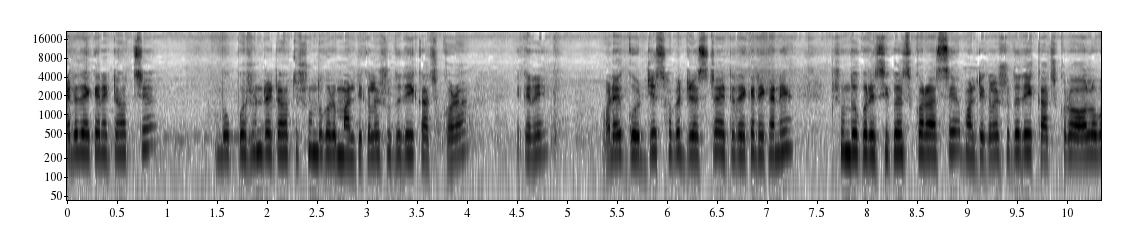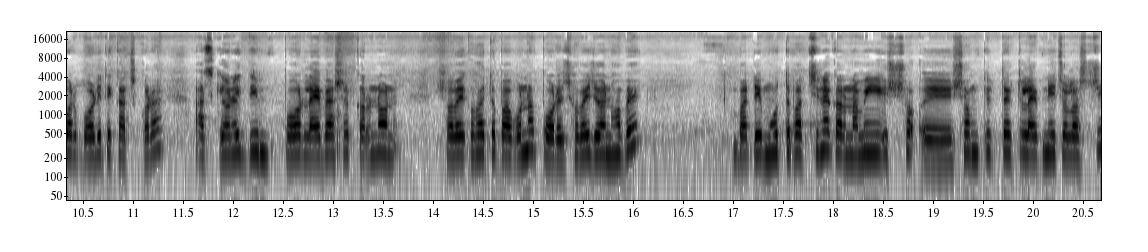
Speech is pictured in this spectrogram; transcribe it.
এটা দেখেন, এটা হচ্ছে বুক পোষণটা এটা হচ্ছে সুন্দর করে মাল্টি কালার সুতো দিয়ে কাজ করা। এখানে অনেক গর্জিয়াস হবে ড্রেসটা এটা দেখেন, এখানে সুন্দর করে সিকোয়েন্স করা আছে। মাল্টি কালার সুতো দিয়ে কাজ করা অল ওভার বডিতে কাজ করা। আজকে অনেক দিন পর লাইভে আসার কারণে সবাইকে হয়তো পাবো না, পরে সবাই জয়েন হবে। বাট এই মুহূর্তে পাচ্ছি না, কারণ আমি সংক্ষিপ্ত একটা লাইফ নিয়ে চলে আসছি।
